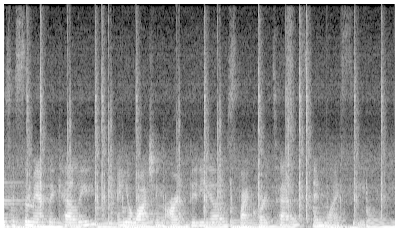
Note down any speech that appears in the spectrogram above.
This is Samantha Kelly, and you're watching Art Videos by Cortes NYC.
